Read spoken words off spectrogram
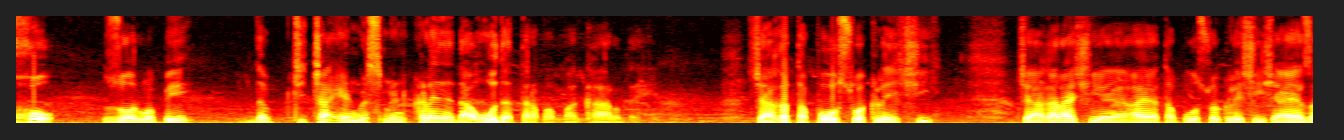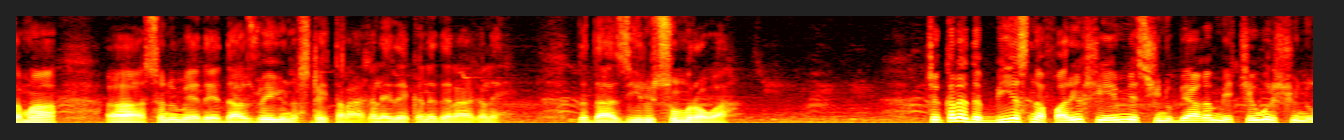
خو زور به په د چې چا انویسټمنټ کړی دی د هغو د طرفه پکار دی چې هغه تپوس وکړی شي چې هغه راشي آیا تپوس وکړی شي چې آیا زما څه نومې دی دا زوی یونیورسټۍ ته راغلی دی که نه دی راغلی د دا زیري څومره وه چې کله د بي اس نه فارغ شي ایم اس شي نو بیا هغه میچور شي نو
